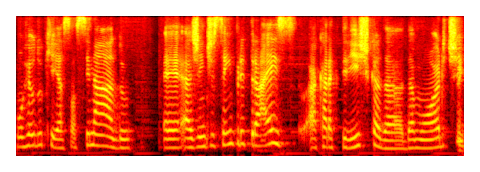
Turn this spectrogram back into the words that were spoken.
Morreu do quê? Assassinado. É, a gente sempre traz a característica da, da morte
